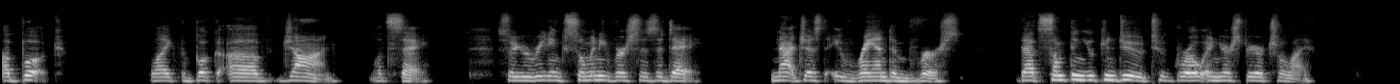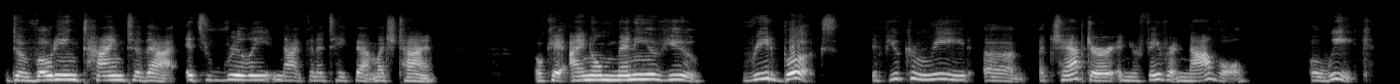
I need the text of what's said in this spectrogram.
a book, like the book of John, let's say. So, you're reading so many verses a day, not just a random verse. That's something you can do to grow in your spiritual life devoting time to that. It's really not going to take that much time. Okay, I know many of you read books. If you can read um, a chapter in your favorite novel a week,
